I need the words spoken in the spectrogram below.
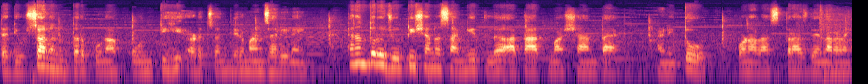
त्या दिवसानंतर पुन्हा कोणतीही अडचण निर्माण झाली नाही. त्यानंतर ज्योतिषानं सांगितलं आता आत्मा शांत आहे आणि तो कोणालाच त्रास देणार नाही.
